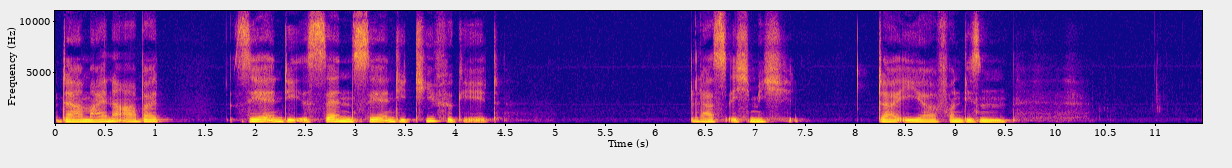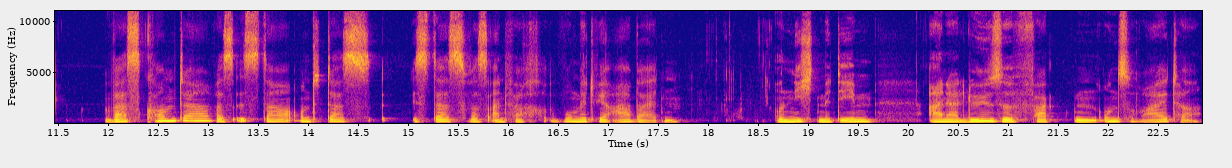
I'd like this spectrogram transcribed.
da meine Arbeit sehr in die Essenz, sehr in die Tiefe geht, lasse ich mich da eher von diesen, was kommt da, was ist da und das ist das, was einfach, womit wir arbeiten. Und nicht mit dem Analyse, Fakt, Fakten und so weiter.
